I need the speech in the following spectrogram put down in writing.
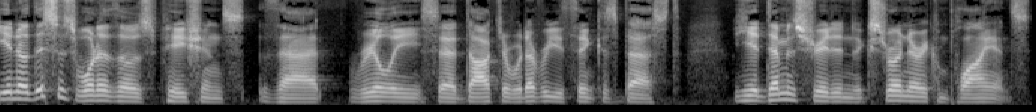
You know, this is one of those patients that really said, Doctor, whatever you think is best. He had demonstrated an extraordinary compliance,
